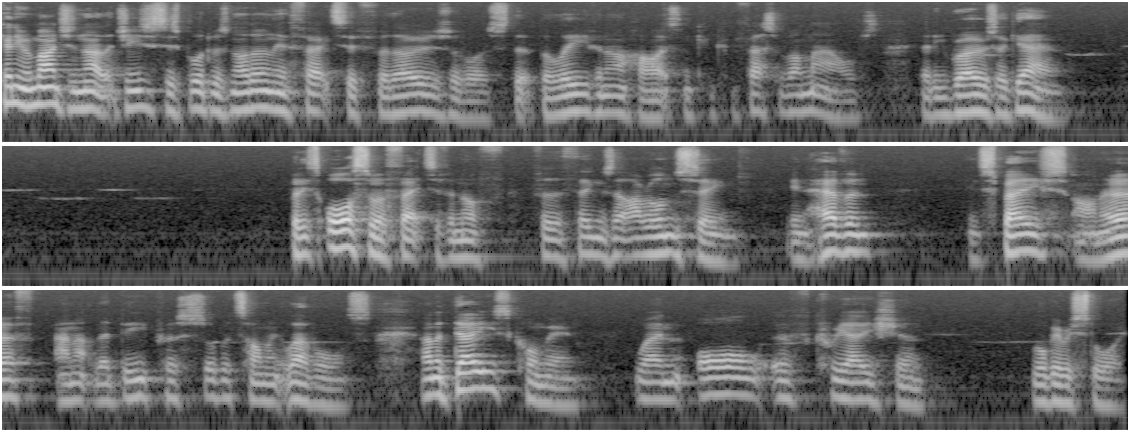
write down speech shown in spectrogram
Can you imagine that? That Jesus' blood was not only effective for those of us that believe in our hearts and can confess with our mouths that he rose again, but it's also effective enough for the things that are unseen in heaven in space, on earth, and at the deepest subatomic levels. And a day's coming when all of creation will be restored.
